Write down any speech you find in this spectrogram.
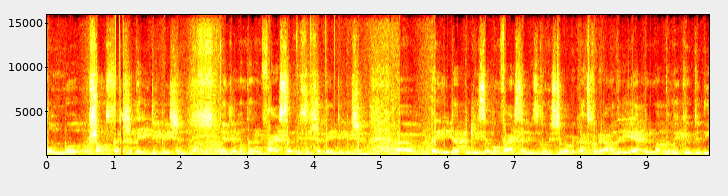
অন্য সংস্থার সাথে ইন্টিগ্রেশন যেমন ধরেন ফায়ার সার্ভিসের সাথে ইন্টিগ্রেশন এটা পুলিশ এবং ফায়ার সার্ভিস ঘনিষ্ঠভাবে কাজ করে। আমাদের এই অ্যাপের মাধ্যমে কেউ যদি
